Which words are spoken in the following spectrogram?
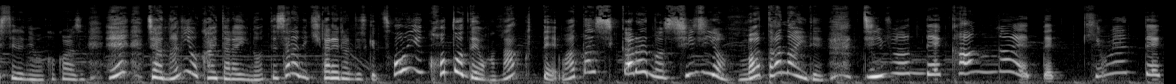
してるにもかかわらず、え、じゃあ何を書いたらいいの？ってさらに聞かれるんですけど、そういうことではなくて、私からの指示を待たないで、自分で考えて、決めて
